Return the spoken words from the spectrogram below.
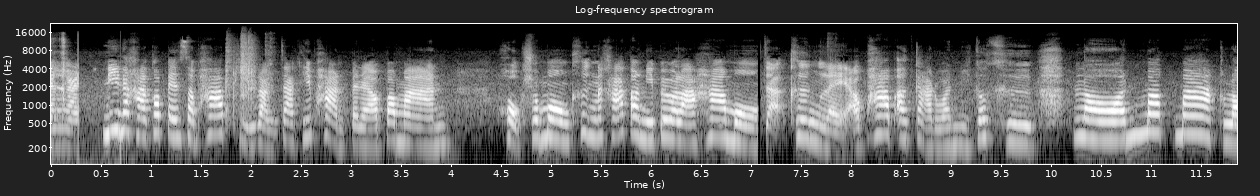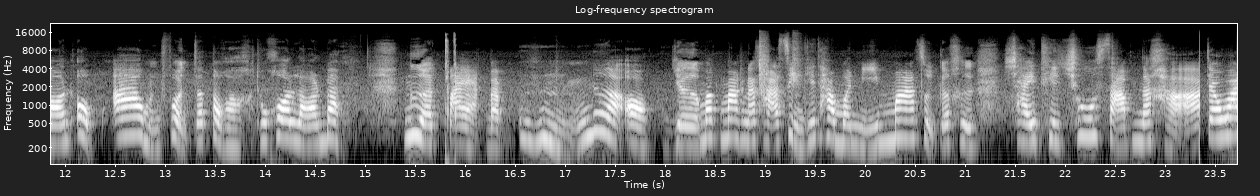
ยังไง นี่นะคะก็เป็นสภาพผิวหลังจากที่ผ่านไปแล้วประมาณ6 ชั่วโมงครึ่งนะคะ ตอนนี้เป็นเวลา 5 โมงจะครึ่งแล้ว ภาพอากาศวันนี้ก็คือ ร้อนมากๆ ร้อนอบอ้าวเหมือนฝนจะตกทุกคนร้อนแบบ เหงื่อแตกแบบเหงื่อออกเยอะมากๆนะคะ สิ่งที่ทำวันนี้มากสุดก็คือใช้ทิชชู่ซับนะคะ จะว่า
